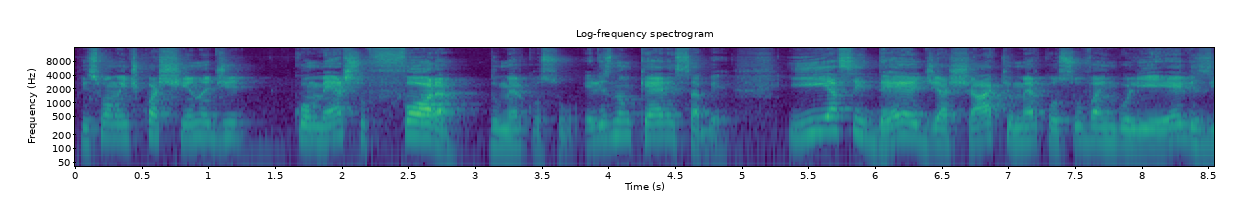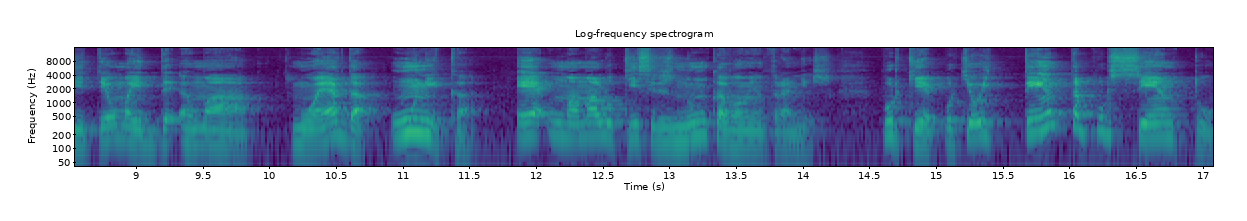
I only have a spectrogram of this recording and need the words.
principalmente com a China, de comércio fora do Mercosul. Eles não querem saber. E essa ideia de achar que o Mercosul vai engolir eles e ter uma, ideia, uma moeda única é uma maluquice, eles nunca vão entrar nisso. Por quê? Porque 80%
